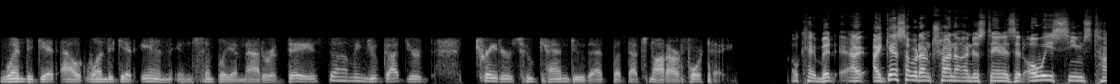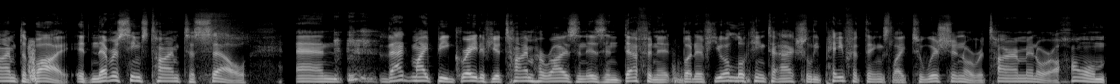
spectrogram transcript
when to get out, when to get in in simply a matter of days. I mean, you've got your traders who can do that, but that's not our forte. Okay, but I, I guess what I'm trying to understand is it always seems time to buy. It never seems time to sell. And that might be great if your time horizon is indefinite, but if you're looking to actually pay for things like tuition or retirement or a home,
